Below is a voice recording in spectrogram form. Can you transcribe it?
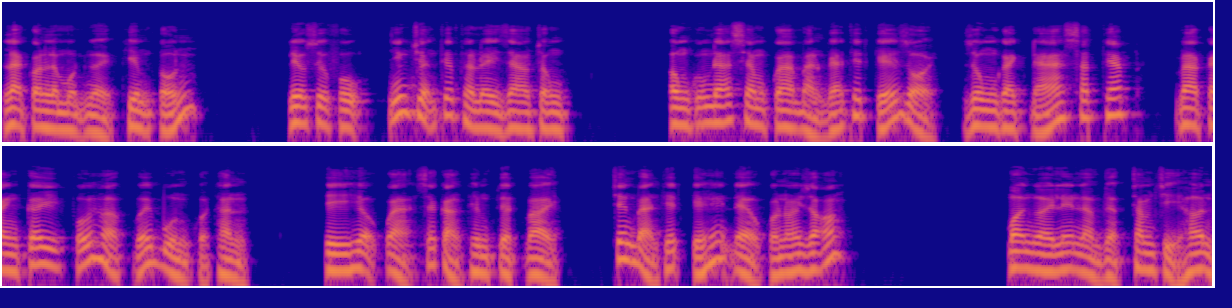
lại còn là một người khiêm tốn. Liệu sư phụ, những chuyện tiếp theo đây giao trong... Ông cũng đã xem qua bản vẽ thiết kế rồi, dùng gạch đá, sắt thép và cành cây phối hợp với bùn của thần, thì hiệu quả sẽ càng thêm tuyệt vời. Trên bản thiết kế đều có nói rõ. Mọi người lên làm việc chăm chỉ hơn,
